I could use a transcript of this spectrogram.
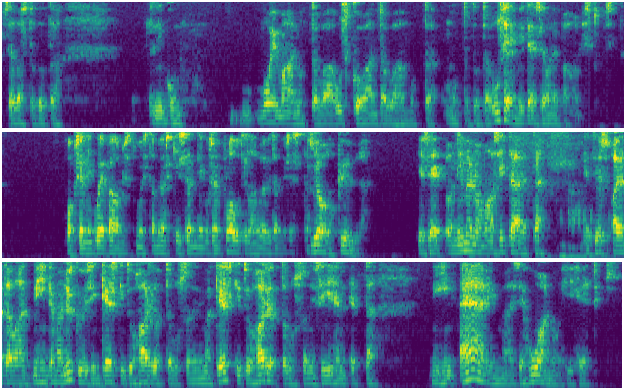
sellaista tota, niin kuin voimaannuttavaa, uskoa antavaa, mutta, mutta tota, useimmiten se on epäonnistumista. Onko se niin kuin epäonnistumista myöskin sen, niin kuin sen flow-tilan löytämisestä? Joo, kyllä. Ja se on nimenomaan sitä, että, että jos ajatellaan, että mihinkä mä nykyisin keskityn harjoittelussa, niin mä keskityn harjoittelussani siihen, että niihin äärimmäisen huonoihin hetkiin.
